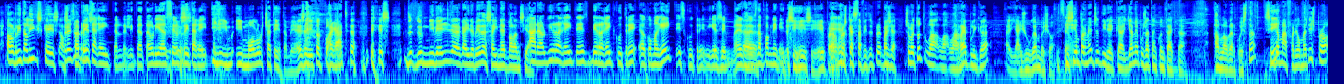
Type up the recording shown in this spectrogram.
El Rita Leaks, que és els Però és un papers... Rita Gate, en realitat. Hauria de ser un Rita Gate. I, i, i molt horxater, també, eh? és a dir, tot plegat és d'un nivell eh, gairebé de sainet valencià. Ara, el Birragate és Birragate cutre. eh, Com a gate és cutre, diguéssim. És, Eh, és de poc nivell. Sí, sí, però, Eh? però és que està fet... Vaja, sobretot la, la, la rèplica ja juga amb això. Sí. I si em permets et diré que ja m'he posat en contacte amb l'Albert Cuesta, Sí? i demà faré el mateix, però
